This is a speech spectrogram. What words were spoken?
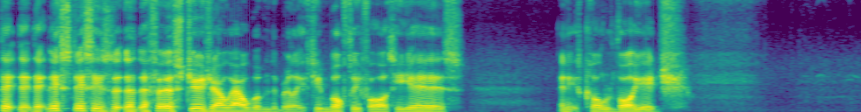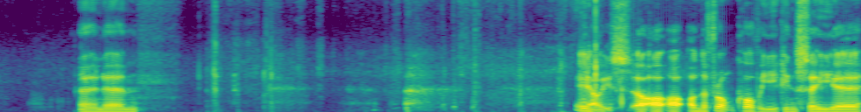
this this is the, the first studio album they released in roughly 40 years and it's called Voyage. And um, you know it's on the front cover you can see uh,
